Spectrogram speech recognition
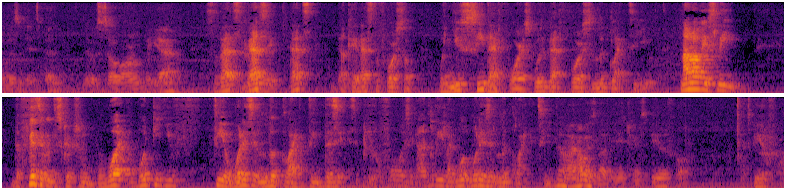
It was it's been it was so long, but yeah. So that's that's that's okay. That's the forest. So when you see that forest, what did that forest look like to you? Not obviously the physical description. What what do you feel? What does it look like? Does it is it beautiful? Is it ugly? Like what what does it look like to you? No, I always love nature. It's beautiful. It's beautiful.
